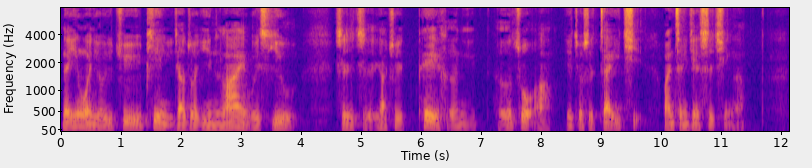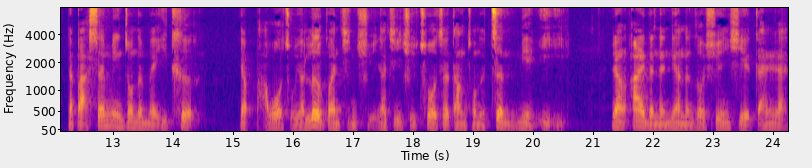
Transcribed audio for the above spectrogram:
那英文有一句片语叫做 “in line with you”，是指要去配合你合作啊，也就是在一起完成一件事情啊。那把生命中的每一刻要把握住，要乐观进取，要汲取挫折当中的正面意义，让爱的能量能够宣泄感染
